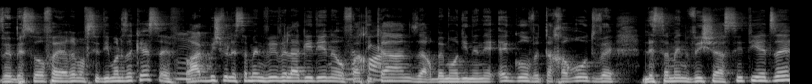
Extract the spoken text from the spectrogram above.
ובסוף הערב מפסידים על זה כסף. Mm. רק בשביל לסמן וי ולהגיד, הנה, הופעתי נכון. כאן, זה הרבה מאוד ענייני אגו ותחרות, ולסמן וי שעשיתי את זה.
